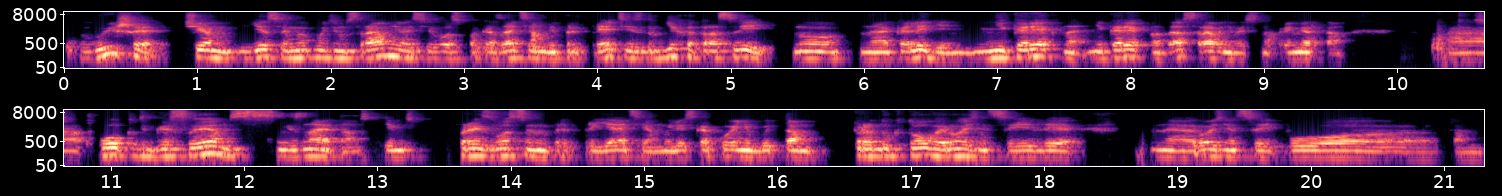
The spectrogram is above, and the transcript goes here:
выше, чем если мы будем сравнивать его с показателями предприятий из других отраслей. Но, э, коллеги, некорректно, некорректно да, сравнивать, например, там, а, опт ГСМ с, не знаю, там, с каким-нибудь производственным предприятием или с какой-нибудь там продуктовой розницей или э, розницей по там,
